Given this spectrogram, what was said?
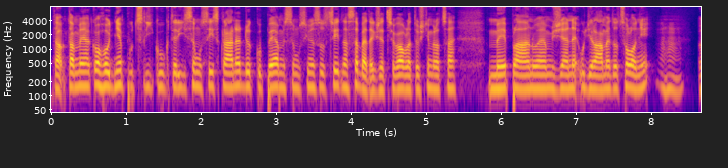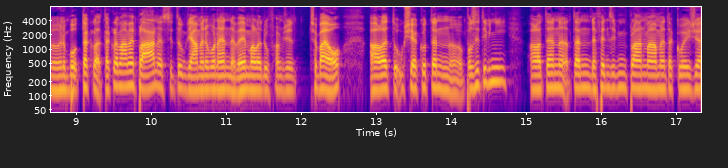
tam, tam je jako hodně puclíků, který se musí skládat do kupy a my se musíme soustředit na sebe, takže třeba v letošním roce my plánujeme, že neuděláme to, co loni, uh-huh. Nebo takhle, takhle máme plán, jestli to uděláme nebo ne, nevím, ale doufám, že třeba jo, ale to už je jako ten pozitivní, ale ten, ten defenzivní plán máme takový, že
